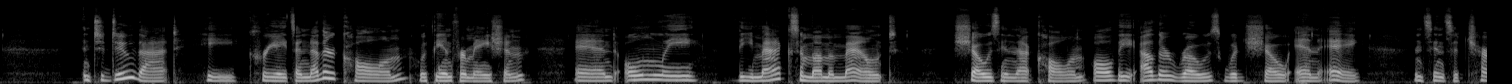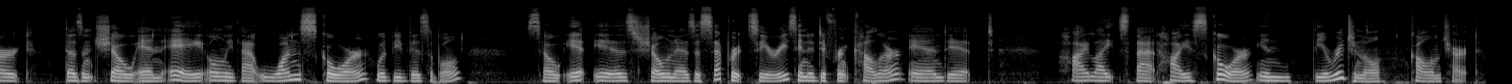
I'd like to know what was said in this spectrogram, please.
And to do that, he creates another column with the information and only the maximum amount shows in that column. All the other rows would show NA. And since a chart doesn't show NA, only that one score would be visible. So it is shown as a separate series in a different color and it highlights that highest score in the original column chart.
